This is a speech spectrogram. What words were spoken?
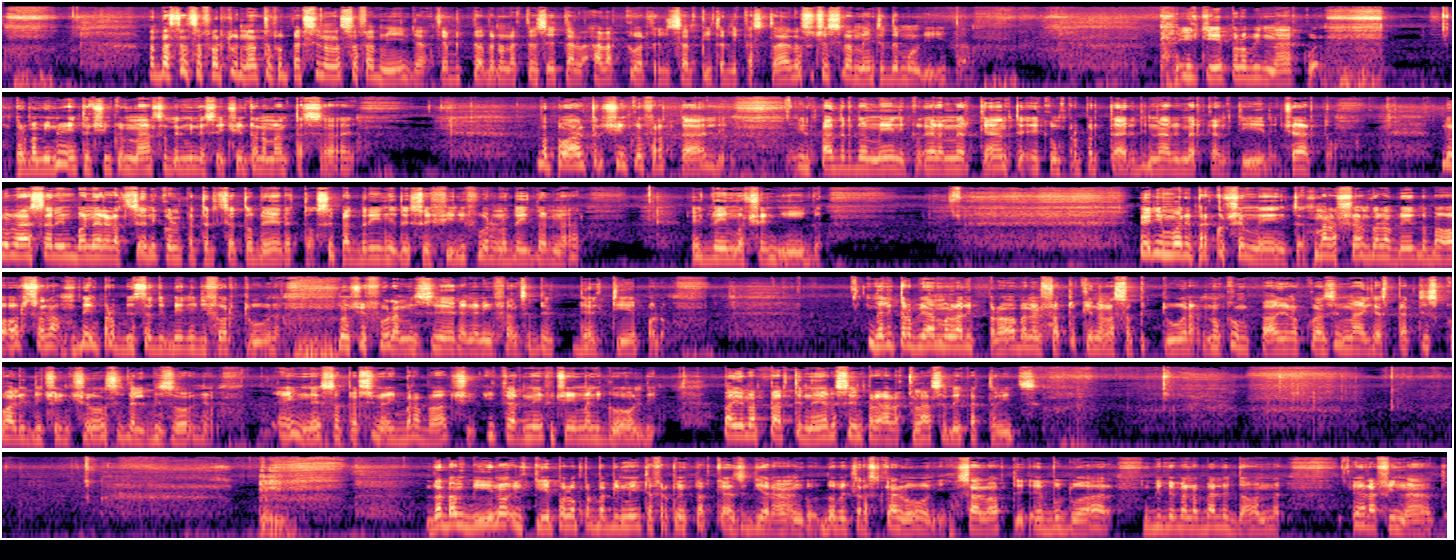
Abbastanza fortunato fu persino la sua famiglia, che abitava in una casetta alla corte di San Pietro di Castello, successivamente demolita il Tiepolo vi nacque probabilmente il 5 marzo del 1696. Dopo altri cinque fratelli, il padre Domenico era mercante e comproprietario di navi mercantili, certo. Doveva essere in buone relazioni con il patriziato veneto, se padrini dei suoi figli furono dei Donà e dei Mocenigo. Egli morì precocemente, ma lasciando la vedova Orsola ben provvista di beni di fortuna. Non ci fu la miseria nell'infanzia del, del Tiepolo. Ne ritroviamo la riprova nel fatto che nella sua pittura non compaiono quasi mai gli aspetti squalidi e cenciosi del bisogno, e in essa persino i bravacci, i carnefici e i manigoldi paiono appartenere sempre alla classe dei patrizi. Da bambino il Tiepolo probabilmente frequentò case di rango dove tra scaloni, salotti e boudoir vivevano belle donne e raffinate.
